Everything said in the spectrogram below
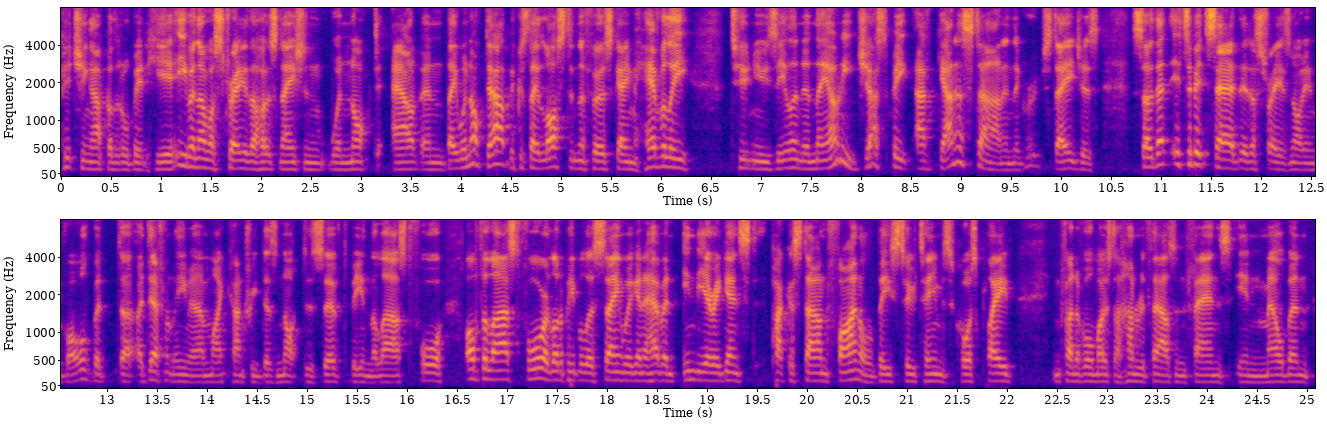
pitching up a little bit here, even though Australia, the host nation, were knocked out. And they were knocked out because they lost in the first game heavily to New Zealand, and they only just beat Afghanistan in the group stages. So that it's a bit sad that Australia is not involved, but uh, definitely uh, my country does not deserve to be in the last four. Of the last four, a lot of people are saying we're going to have an India against Pakistan final. These two teams, of course, played in front of almost 100,000 fans in Melbourne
